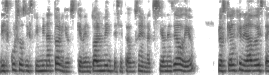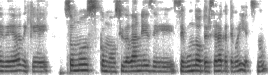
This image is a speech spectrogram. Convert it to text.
discursos discriminatorios que eventualmente se traducen en acciones de odio los que han generado esta idea de que somos como ciudadanos de segunda o tercera categorías, ¿no?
